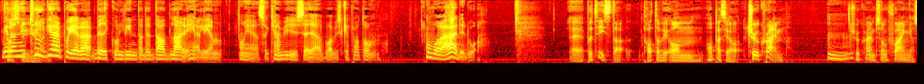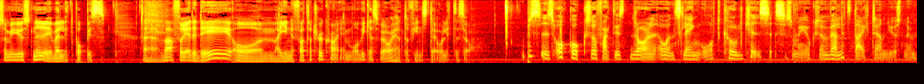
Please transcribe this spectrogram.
Medan ni tuggar på era baconlindade dadlar i helgen eh, så kan vi ju säga vad vi ska prata om. Och vad är det då? Eh, På tisdag pratar vi om, hoppas jag, true crime. Mm. True crime som genre, som just nu är väldigt poppis. Eh, Varför är det det och vad innefattar true crime och vilka svårigheter finns det och lite så. Precis, och också faktiskt dra en, släng åt cold cases som är också en väldigt stark trend just nu.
